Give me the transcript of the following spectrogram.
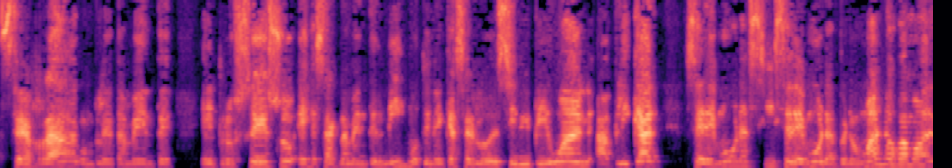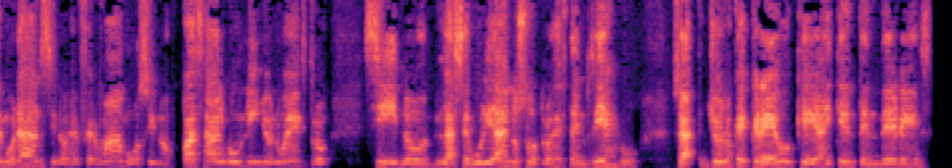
cerrada completamente. El proceso es exactamente el mismo, tienen que hacerlo de CBP-1, aplicar. Se demora, sí se demora, pero más nos vamos a demorar si nos enfermamos, si nos pasa algo un niño nuestro, si no, la seguridad de nosotros está en riesgo. O sea, yo lo que creo que hay que entender es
